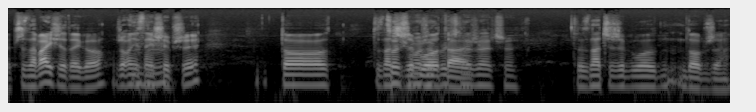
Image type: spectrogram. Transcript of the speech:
e, przyznawali się do tego, że on jest Mhm. najszybszy, to, to znaczy, Coś że było tak. To znaczy, że było dobrze.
